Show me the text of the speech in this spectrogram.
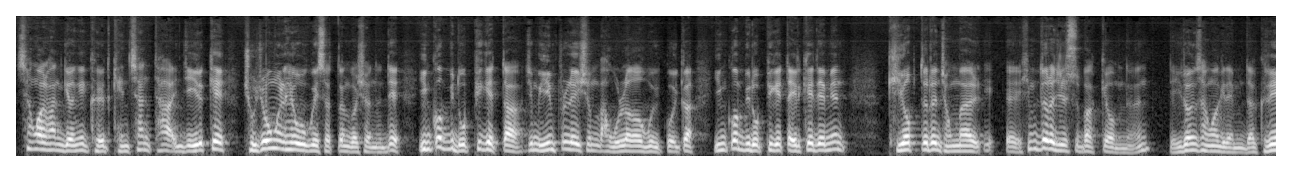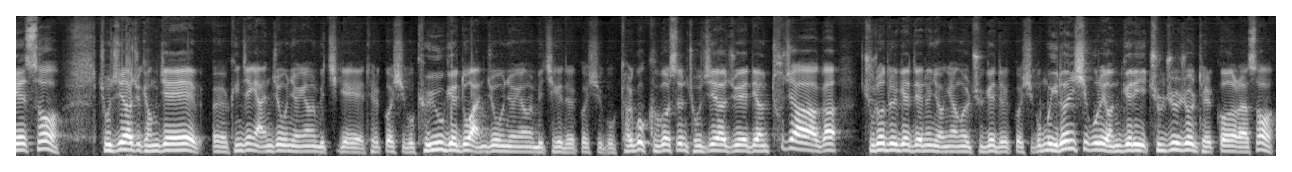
생활 환경이 그래도 괜찮다. 이제 이렇게 조정을 해오고 있었던 것이었는데 인건비 높이겠다. 지금 인플레이션 막 올라가고 있고, 그러니까 인건비 높이겠다. 이렇게 되면 기업들은 정말 예, 힘들어질 수밖에 없는 네, 이런 상황이 됩니다. 그래서 조지아주 경제에 어, 굉장히 안 좋은 영향을 미치게 될 것이고 교육에도 안 좋은 영향을 미치게 될 것이고 결국 그것은 조지아주에 대한 투자가 줄어들게 되는 영향을 주게 될 것이고 뭐 이런 식으로 연결이 줄줄줄 될 거라서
